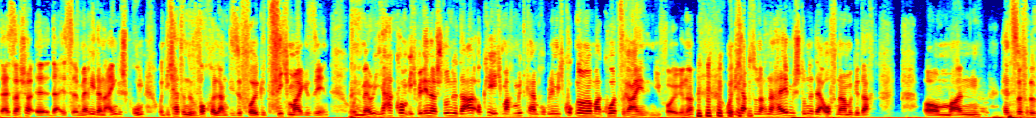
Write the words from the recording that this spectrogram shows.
Da ist Sascha, äh, da ist äh, Mary dann eingesprungen und ich hatte eine Woche lang diese Folge zigmal gesehen. Und Mary, ja komm, ich bin in einer Stunde da, okay, ich mache mit, kein Problem, ich gucke nur noch mal kurz rein in die Folge, ne? Und ich habe so nach einer halben Stunde der Aufnahme gedacht, oh Mann, hättest du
